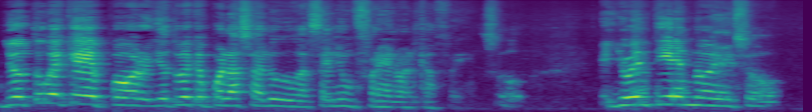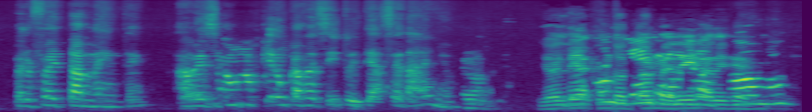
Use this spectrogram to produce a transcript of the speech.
Yo, tuve que por, yo tuve que por la salud hacerle un freno al café. So, yo entiendo eso perfectamente. A veces uno quiere un cafecito y te hace daño. Yo el día Yo con también, doctor dije.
